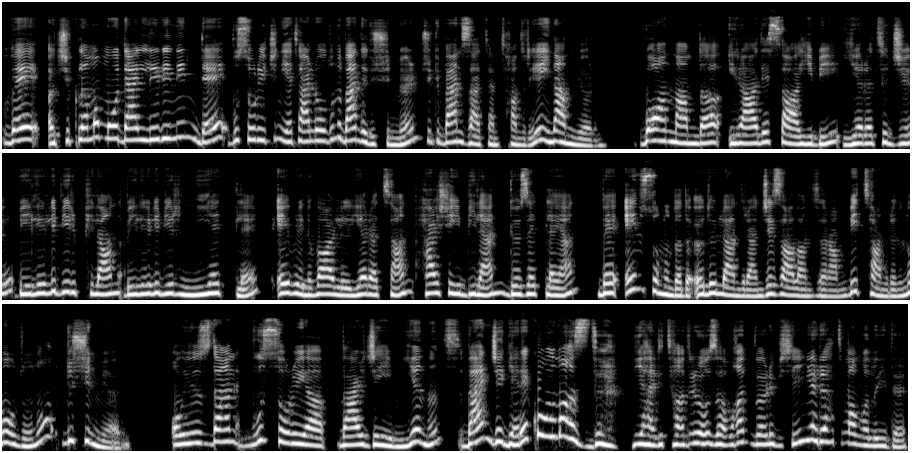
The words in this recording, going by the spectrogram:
ve açıklama modellerinin de bu soru için yeterli olduğunu ben de düşünmüyorum. Çünkü ben zaten Tanrı'ya inanmıyorum. Bu anlamda irade sahibi, yaratıcı, belirli bir plan, belirli bir niyetle evreni varlığı yaratan, her şeyi bilen, gözetleyen ve en sonunda da ödüllendiren, cezalandıran bir tanrının olduğunu düşünmüyorum. O yüzden bu soruya vereceğim yanıt bence gerek olmazdı. Yani Tanrı o zaman böyle bir şeyi yaratmamalıydı.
